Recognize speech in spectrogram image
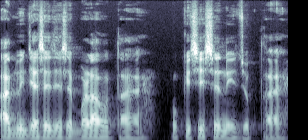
आदमी जैसे जैसे बड़ा होता है, वो किसी से नहीं झुकता है।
